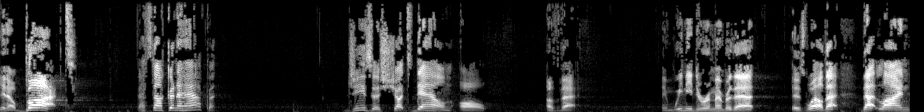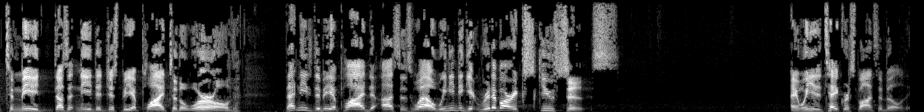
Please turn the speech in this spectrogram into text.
you know, but that's not going to happen. Jesus shuts down all of that. And we need to remember that as well. That, that line to me doesn't need to just be applied to the world, that needs to be applied to us as well. We need to get rid of our excuses. And we need to take responsibility.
